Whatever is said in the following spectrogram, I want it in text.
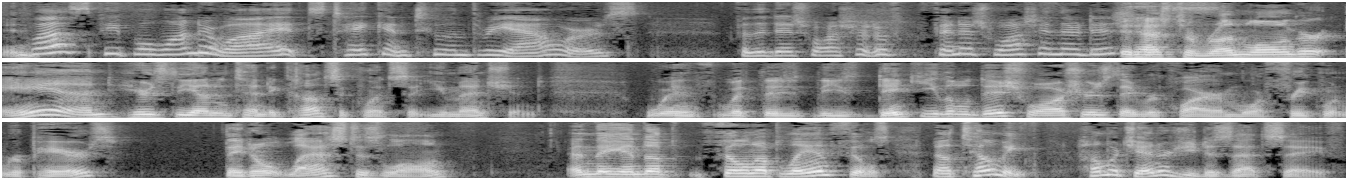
Plus, people wonder why it's taken two and three hours for the dishwasher to finish washing their dishes. it has to run longer and here's the unintended consequence that you mentioned. With with the, these dinky little dishwashers they require more frequent repairs. They don't last as long and they end up filling up landfills. Now tell me how much energy does that save?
